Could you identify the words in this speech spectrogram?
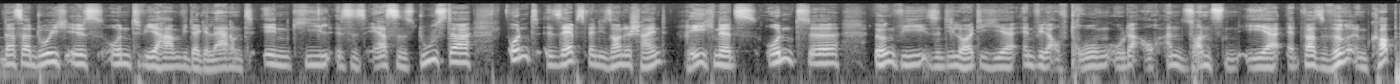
dass er durch ist. Und wir haben wieder gelernt, in Kiel ist es erstens duster und selbst wenn die Sonne scheint, regnet es und äh, irgendwie sind die Leute hier entweder auf Drogen oder auch ansonsten eher etwas wirr im Kopf.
